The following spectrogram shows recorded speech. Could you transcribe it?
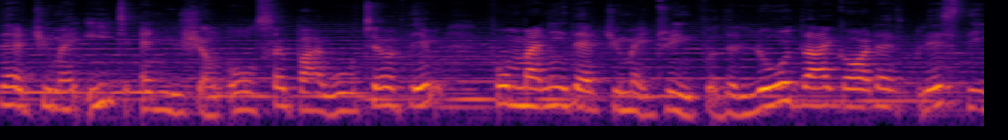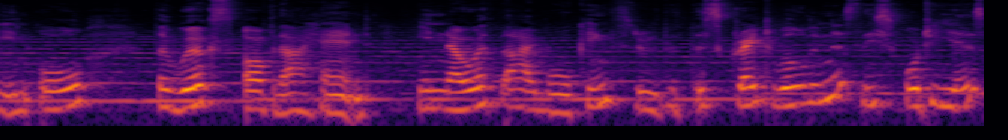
that you may eat, and you shall also buy water of them for money that you may drink. For the Lord thy God hath blessed thee in all the works of thy hand. He knoweth thy walking through this great wilderness these forty years.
